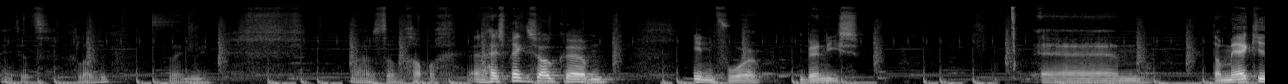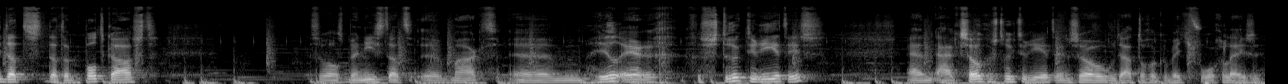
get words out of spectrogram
heet het, geloof ik. Ik weet niet meer. Maar dat is toch grappig. En hij spreekt dus ook um, in voor Bernice. En dan merk je dat, dat een podcast, zoals Bernice dat uh, maakt, um, heel erg gestructureerd is. En eigenlijk zo gestructureerd en zo daar toch ook een beetje voorgelezen.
